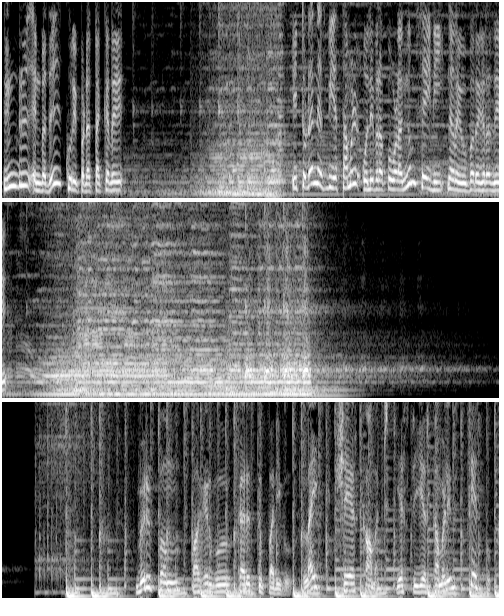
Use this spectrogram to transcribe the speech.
இன்று என்பது குறிப்பிடத்தக்கது. இத்துடன் எஸ்பிஎஸ் தமிழ் ஒலிபரப்பு வழங்கும் செய்தி நிறைவு பெறுகிறது. விருப்பம் பகிர்வு கருத்து பதிவு. லைக் ஷேர் காமெண்ட் எஸ்பிஎஸ் தமிழின் பேஸ்புக்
